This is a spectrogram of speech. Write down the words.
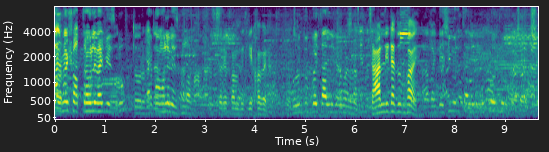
লাল ভাই সতেরো হলে ভাই বেচবো। তোর কম হলে বেচবো না। সত্তরের কম বিক্রি হবে না। গরুর দুধ ভাই চার লিটার করে চার লিটার দুধ হয়? আর ভাই দেশি গরু চার লিটার আচ্ছা আচ্ছা।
